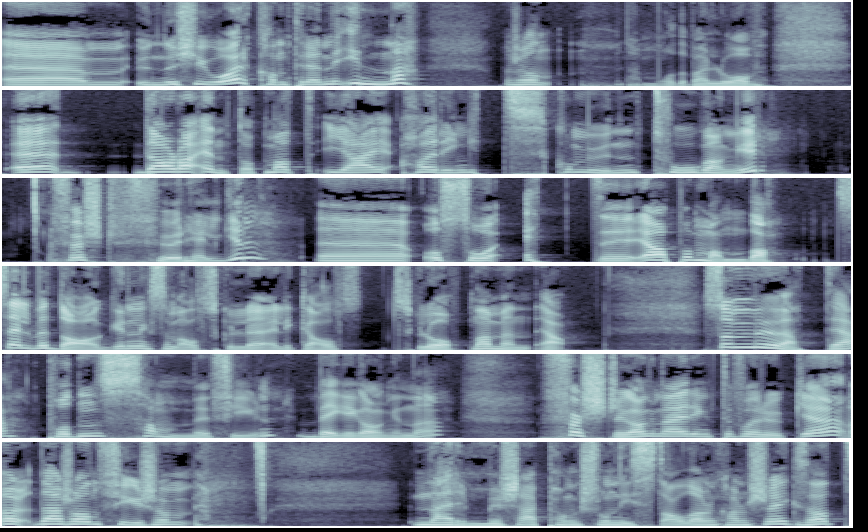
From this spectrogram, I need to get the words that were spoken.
eh, under 20 år kan trene inne. Sånn, da må det være lov. Eh, det har da endt opp med at jeg har ringt kommunen to ganger. Først før helgen, eh, og så etter Ja, på mandag. Selve dagen liksom alt skulle Eller ikke alt skulle åpna, men ja. Så møter jeg på den samme fyren begge gangene. Første gang da jeg ringte forrige uke Det er sånn fyr som nærmer seg pensjonistalderen, kanskje. ikke sant?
